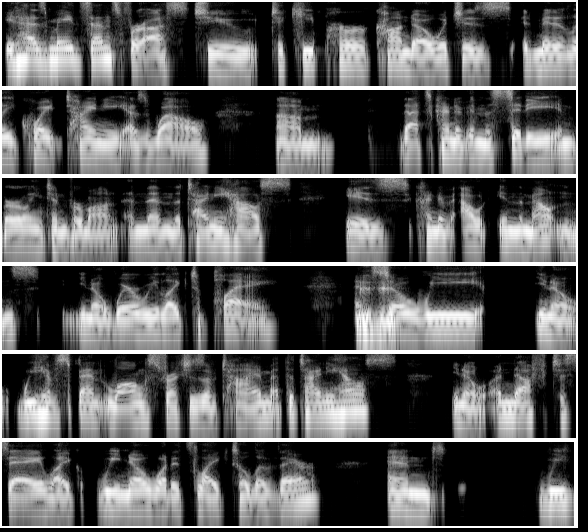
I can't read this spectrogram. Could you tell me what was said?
it has made sense for us to to keep her condo which is admittedly quite tiny as well um, that's kind of in the city in Burlington Vermont and then the tiny house is kind of out in the mountains you know where we like to play and mm-hmm. so we you know we have spent long stretches of time at the tiny house you know enough to say like we know what it's like to live there and we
